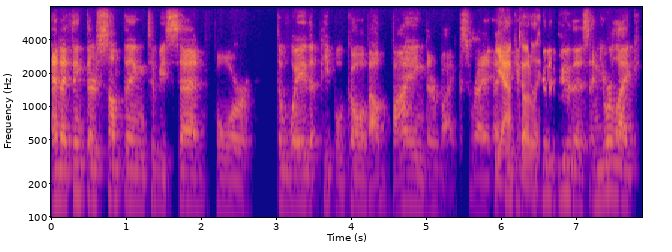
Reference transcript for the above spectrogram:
And I think there's something to be said for the way that people go about buying their bikes, right? I Yeah, think if totally. you're going to do this and you're like,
